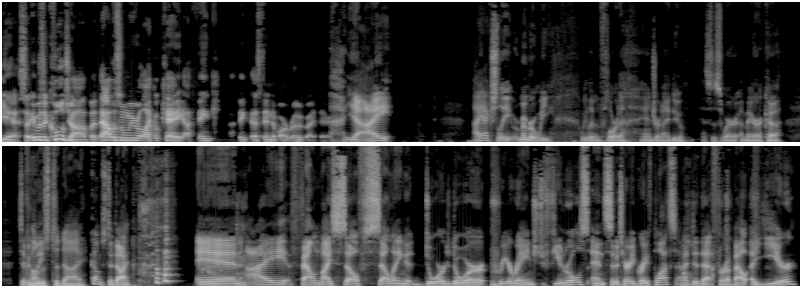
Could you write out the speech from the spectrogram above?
Yeah, so it was a cool job, but that was when we were like, okay, I think I think that's the end of our road right there. Yeah, I I actually remember we we live in Florida. Andrew and I do. This is where America typically Comes to die. comes to die. and I found myself selling door to door prearranged funerals and cemetery grave plots. And I oh did that for about a year.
